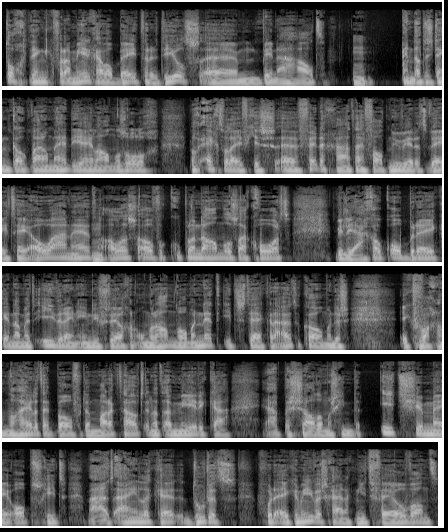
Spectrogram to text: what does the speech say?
toch, denk ik, voor Amerika wel betere deals uh, binnenhaalt. En dat is denk ik ook waarom he, die hele handelsoorlog nog echt wel eventjes uh, verder gaat. Hij valt nu weer het WTO aan, he, het mm. alles overkoepelende handelsakkoord. Wil hij eigenlijk ook opbreken en dan met iedereen individueel gaan onderhandelen om er net iets sterker uit te komen. Dus ik verwacht dat het nog de hele tijd boven de markt houdt. En dat Amerika ja, per saldo misschien ietsje mee opschiet. Maar uiteindelijk doet het voor de economie waarschijnlijk niet veel. Want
